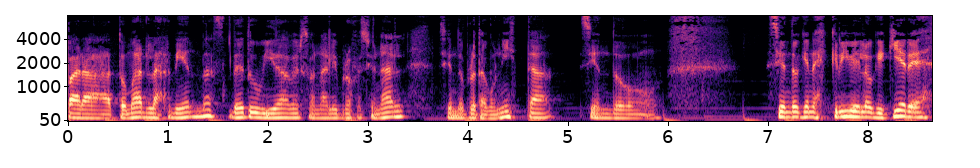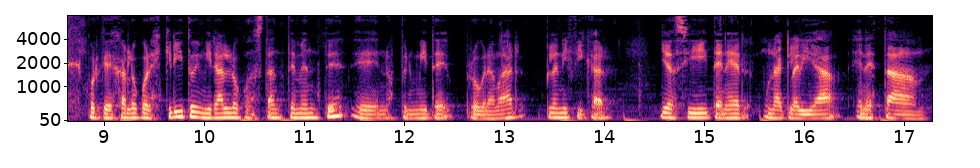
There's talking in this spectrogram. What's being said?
para tomar las riendas de tu vida personal y profesional, siendo protagonista, siendo siendo quien escribe lo que quiere, porque dejarlo por escrito y mirarlo constantemente eh, nos permite programar, planificar y así tener una claridad en esta,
